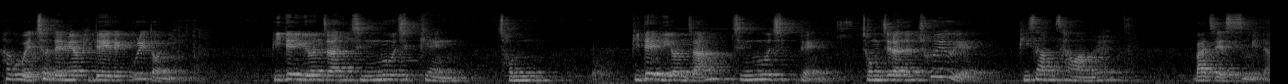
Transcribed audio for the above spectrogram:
하고 외쳐대며 비대위를 꾸리더니 비대위원장 직무집행 점, 비대위원장 직무집행 정지라는 초유의 비상 상황을 맞이했습니다.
